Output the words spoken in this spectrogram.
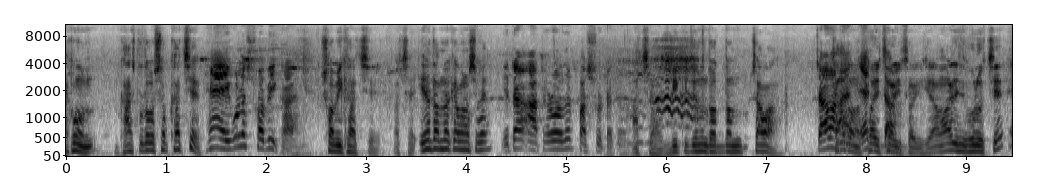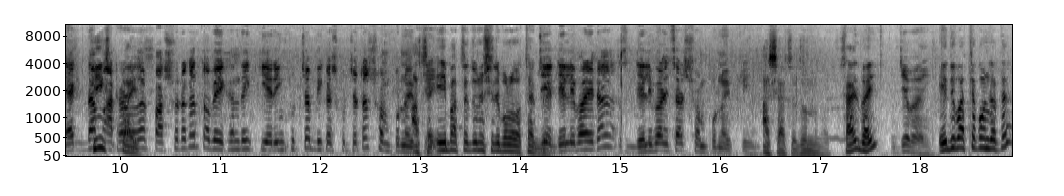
এখন ঘাস পাতা সব খাচ্ছে? হ্যাঁ এগুলো সবই খায়। সবই খাচ্ছে। আচ্ছা এর দামটা কেমন আসবে? এটা আঠারো হাজার পাঁচশো টাকা। আচ্ছা বিক্রির জন্য দরদাম চাওয়া? চাওয়া সরি সরি সরি আমার ভুল হচ্ছে। একদম আঠারো হাজার পাঁচশো টাকা তবে এখান থেকে কিয়ারিং খুচরা বিকাশ খুচরাটা সম্পূর্ণ আচ্ছা এই বাচ্চার জন্য সেটা বড় কথা থাকবে? যে ডেলিভারিটা ডেলিভারি চার্জ সম্পূর্ণই ফ্রি আচ্ছা আচ্ছা ধন্যবাদ। সাহিদ ভাই যে ভাই। এই দুই বাচ্চা কোন জাতের?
